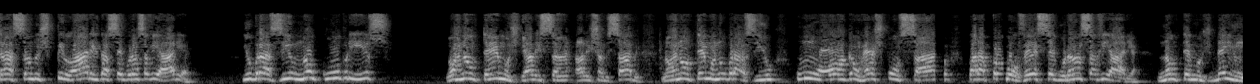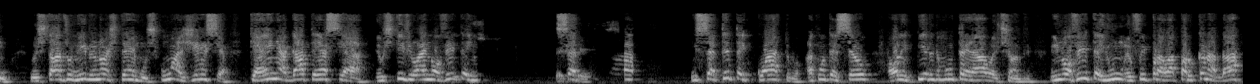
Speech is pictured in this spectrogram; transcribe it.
traçando os pilares da segurança viária. E o Brasil não cumpre isso. Nós não temos, e Alexandre sabe, nós não temos no Brasil um órgão responsável para promover segurança viária. Não temos nenhum. Nos Estados Unidos nós temos uma agência que é a NHTSA. Eu estive lá em 91. 70, em 74, aconteceu a Olimpíada de Montreal, Alexandre. Em 91, eu fui para lá, para o Canadá,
